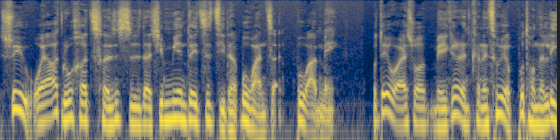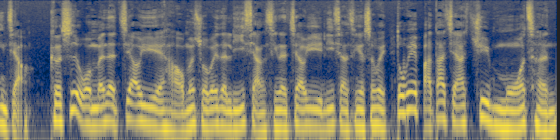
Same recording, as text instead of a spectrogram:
所以，我要如何诚实的去面对自己的不完整、不完美？对我来说，每个人可能是会有不同的棱角。可是我们的教育也好，我们所谓的理想型的教育、理想型的社会，都会把大家去磨成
